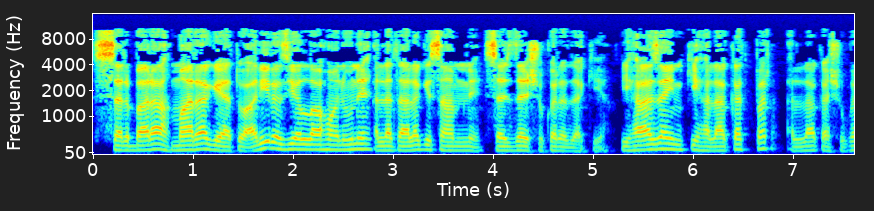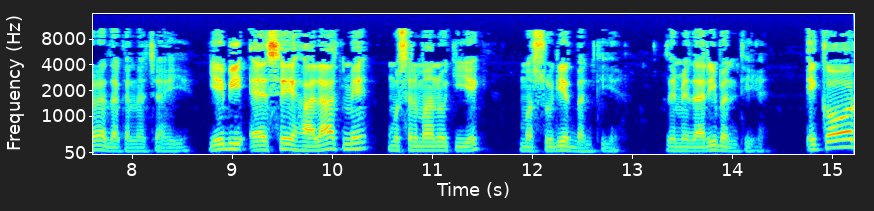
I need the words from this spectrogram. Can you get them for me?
سربراہ مارا گیا تو علی رضی اللہ عنہ نے اللہ تعالیٰ کے سامنے سجدہ شکر ادا کیا۔ لہٰذا ان کی ہلاکت پر اللہ کا شکر ادا کرنا چاہیے۔ یہ بھی ایسے حالات میں مسلمانوں کی ایک مصولیت بنتی ہے۔ ذمہ داری بنتی ہے۔ ایک اور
